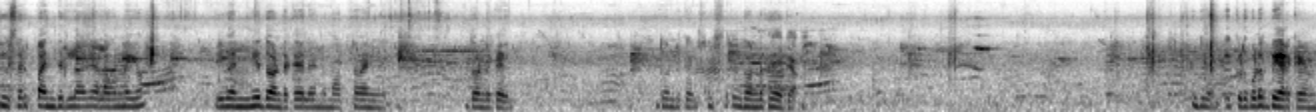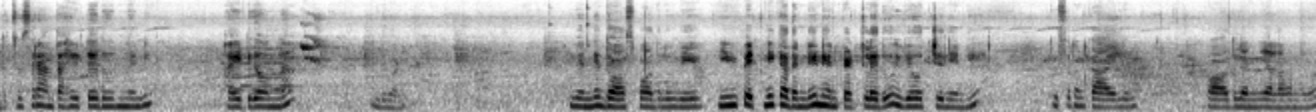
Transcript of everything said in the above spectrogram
చూసారు పందిరిలాగా ఎలా ఉన్నాయో. ఇవన్నీ దొండకాయలు అండి మొత్తం అన్నీ దొండకాయలు. దొండకాయలు చూసారు? దొండకాయగా. ఇదిగోండి ఇక్కడ కూడా బీరకాయ ఉంది. చూసారా అంత హైట్ ఏదో ఉందండి? హైట్గా ఉన్న. ఇదిగోండి. ఇవన్నీ దోసపాదులు ఇవి ఇవి పెట్టినాయి కదండి నేను పెట్టలేదు. ఇవే వచ్చేదండి చూసారా కాయలు పాదులు అన్నీ ఎలా ఉన్నాయో.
